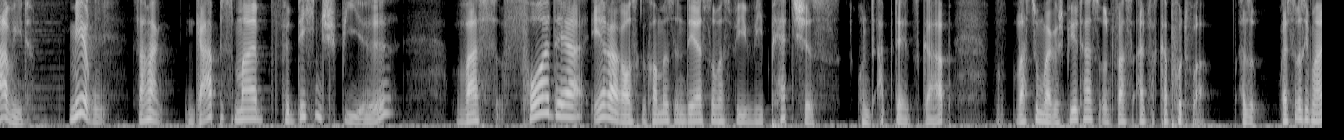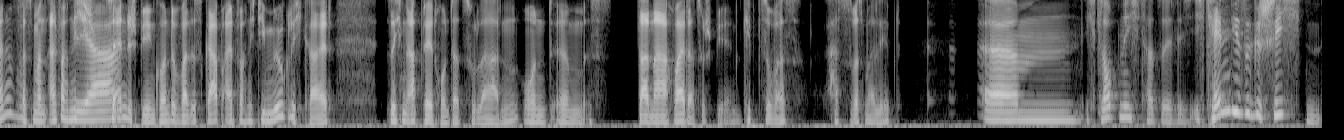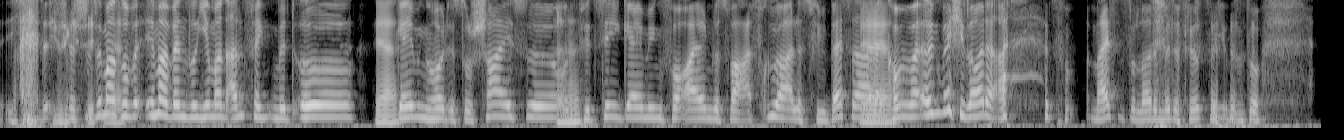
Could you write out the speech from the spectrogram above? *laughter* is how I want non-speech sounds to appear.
David. Meru. Sag mal, gab es mal für dich ein Spiel, was vor der Ära rausgekommen ist, in der es sowas wie, wie Patches und Updates gab, was du mal gespielt hast und was einfach kaputt war? Also, weißt du, was ich meine? Was man einfach nicht Ja. zu Ende spielen konnte, weil es gab einfach nicht die Möglichkeit, sich ein Update runterzuladen und ähm, es danach weiterzuspielen. Gibt sowas? Hast du was mal erlebt? Ähm, ich glaube nicht tatsächlich. Ich kenne diese Geschichten. Ich, Diese das ist Geschichten, immer ja. so, immer wenn so jemand anfängt mit, äh, Ja. Gaming heute ist so scheiße Aha. und PC-Gaming vor allem, das war früher alles viel besser. Ja, dann kommen immer irgendwelche Leute an, *laughs* so, meistens so Leute Mitte 40 und sind so,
